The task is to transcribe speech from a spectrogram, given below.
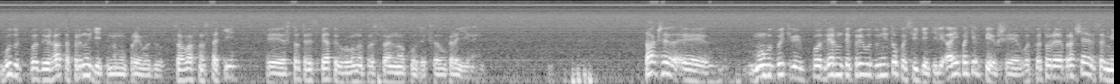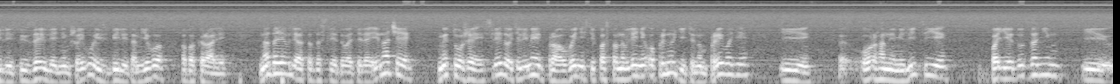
будут подвергаться принудительному приводу, согласно статьи э, 135 Уголовно-процессуального кодекса Украины. Также могут быть подвергнуты приводу не только свидетели, а и потерпевшие, вот, которые обращаются в милицию с заявлением, что его избили, там, его обокрали. Надо являться до следователя, иначе мы тоже, следователь имеет право вынести постановление о принудительном приводе, и э, органы милиции поедут за ним и,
